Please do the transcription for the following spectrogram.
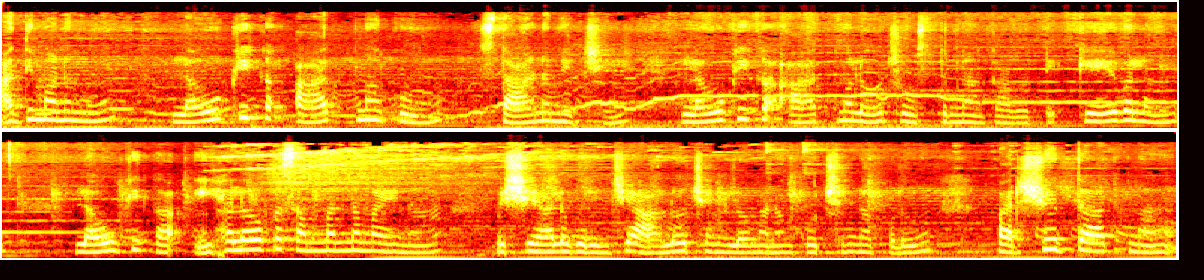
అది మనము లౌకిక ఆత్మకు స్థానం ఇచ్చి లౌకిక ఆత్మలో చూస్తున్నాం కాబట్టి కేవలం లౌకిక ఇహలోక సంబంధమైన విషయాల గురించి ఆలోచనలో మనం కూర్చున్నప్పుడు పరిశుద్ధాత్మ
